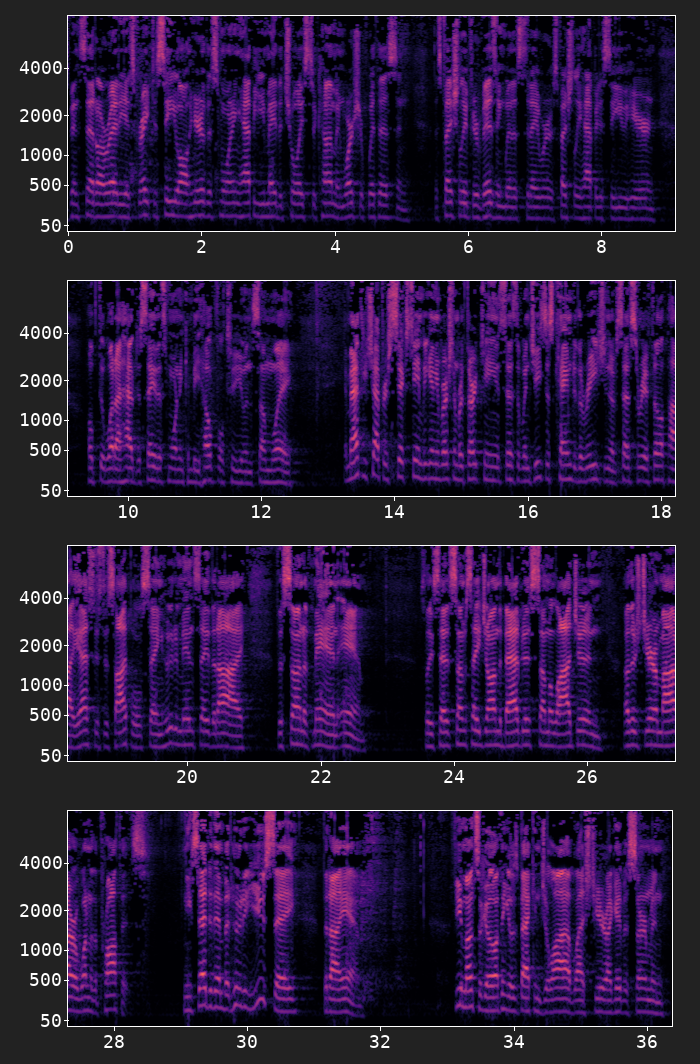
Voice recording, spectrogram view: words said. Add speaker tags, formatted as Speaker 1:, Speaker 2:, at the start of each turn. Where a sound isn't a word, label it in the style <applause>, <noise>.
Speaker 1: has been said already, it's great to see you all here this morning. Happy you made the choice to come and worship with us, and especially if you're visiting with us today, we're especially happy to see you here and hope that what I have to say this morning can be helpful to you in some way. In Matthew chapter 16, beginning verse number 13, it says that when Jesus came to the region of Caesarea Philippi, he asked his disciples, saying, Who do men say that I, the Son of Man, am? So he said, Some say John the Baptist, some Elijah, and others Jeremiah or one of the prophets. And he said to them, But who do you say that I am? A few months ago, I think it was back in July of last year, I gave a sermon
